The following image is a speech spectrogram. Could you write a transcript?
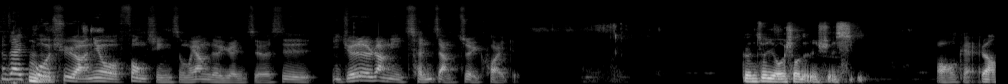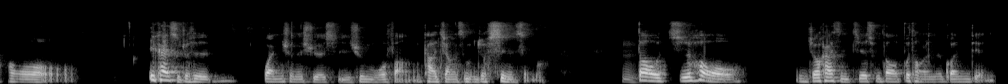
那在过去啊，你有奉行什么样的原则？是你觉得让你成长最快的？跟最优秀的人学习。OK。然后一开始就是完全的学习，去模仿他讲什么就信什么。嗯。到之后，你就开始接触到不同人的观点。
